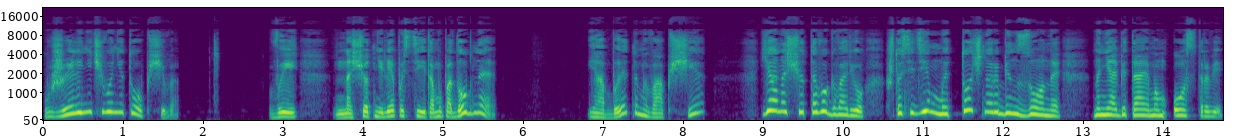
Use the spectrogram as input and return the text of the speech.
Ужели ничего нет общего? Вы насчет нелепости и тому подобное? И об этом, и вообще? Я насчет того говорю, что сидим мы точно Робинзоны на необитаемом острове,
